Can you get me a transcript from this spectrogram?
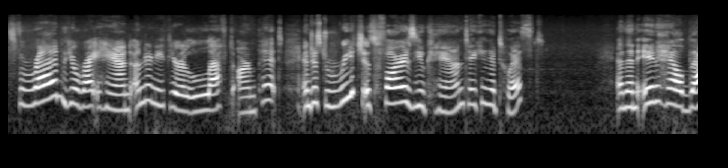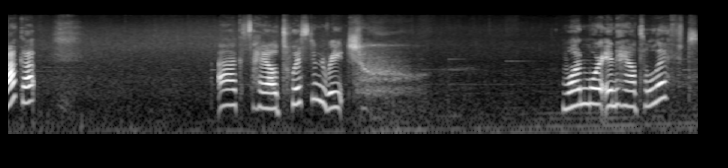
thread your right hand underneath your left armpit and just reach as far as you can, taking a twist. And then inhale back up. Exhale, twist and reach. One more inhale to lift.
